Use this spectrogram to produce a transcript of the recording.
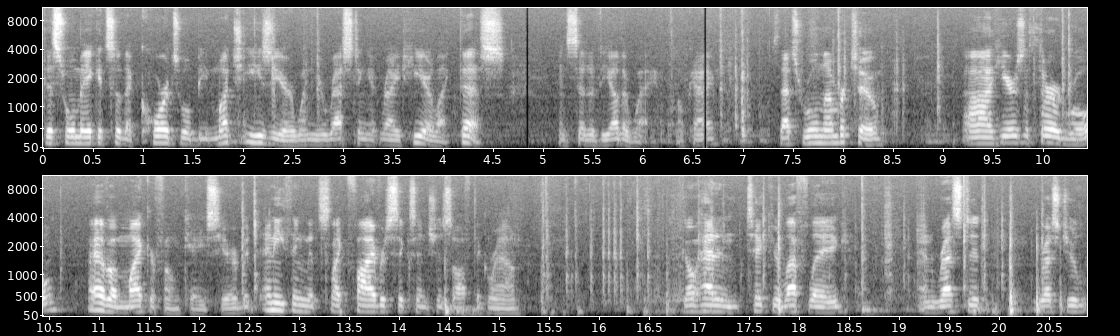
This will make it so that chords will be much easier when you're resting it right here like this instead of the other way. Okay, so that's rule number two. Uh, here's a third rule. I have a microphone case here, but anything that's like five or six inches off the ground. Go ahead and take your left leg and rest it, rest your,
